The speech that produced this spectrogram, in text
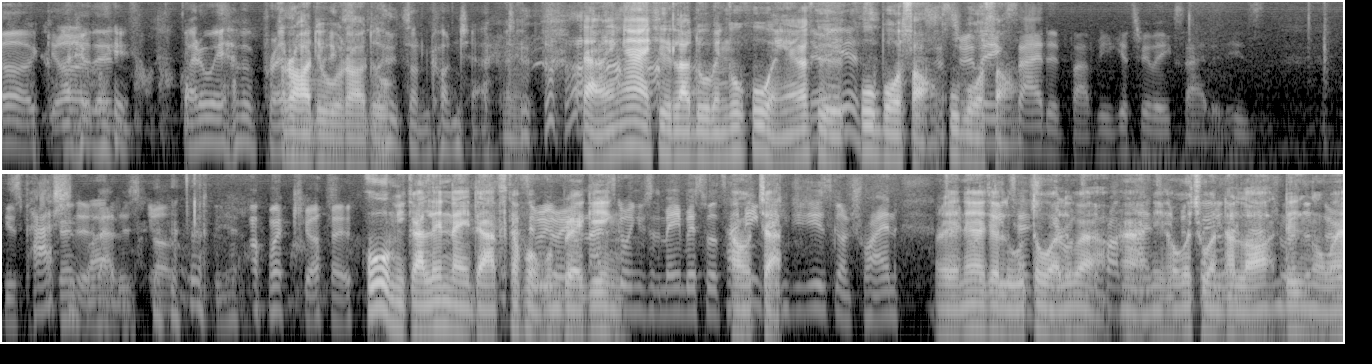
Oh, Why do, God. and- we, why do we have a รอ president ดู that รอดู explodes on contact? แต่ง่ายๆคือเราดูเป็นคู่ๆอย่างเงี้ยก็คือ There he is. คู่โบสอง He's คู่ just โบ really สอง excited, Bobby. He gets really excited. He's he's passionate about Biden. his job. oh my god. โอ้มีการเล่นในดัตครับผม So คุณ anyway, เบรกกิ้ง Knights going into the main base for the เอา timing. จัด BGG is gonna try and เรเนอร์จะรู้ตัวหรือเปล่าอ่านี่เขาก็ชวนทะเลาะดึงออกมา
